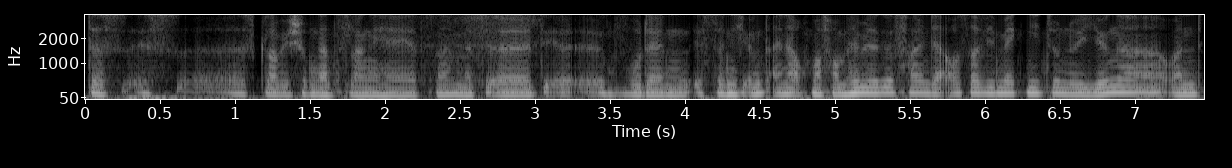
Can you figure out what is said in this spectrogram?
das ist, äh, ist glaube ich schon ganz lange her jetzt, ne? Mit äh, irgendwo dann ist da nicht irgendeiner auch mal vom Himmel gefallen, der aussah wie Magneto, nur jünger und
